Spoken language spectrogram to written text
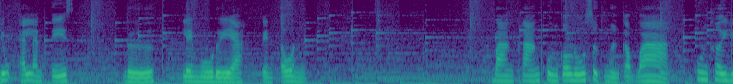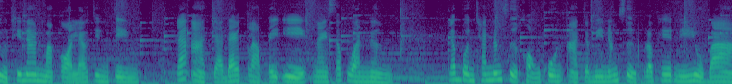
ยุคแอตแลนติส หรือเลมูเรีย เป็นต้น บางครั้งคุณก็รู้สึกเหมือนกับว่า คุณเคยอยู่ที่นั่นมาก่อนแล้วจริงๆ และอาจจะได้กลับไปอีกในสักวันหนึ่ง และบนชั้นหนังสือของคุณอาจจะมีหนังสือประเภทนี้อยู่บ้าง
